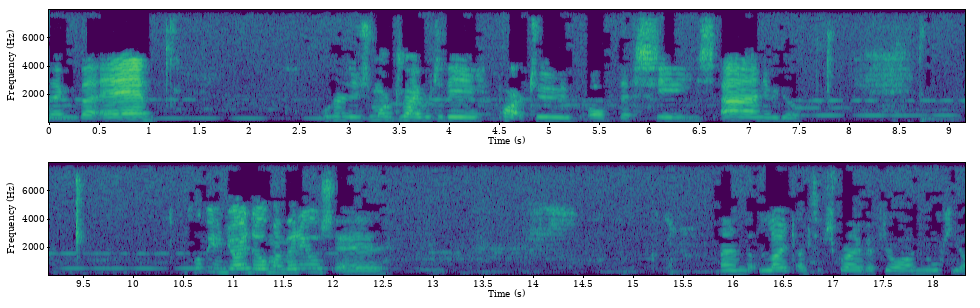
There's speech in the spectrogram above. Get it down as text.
thing, but um, we're gonna do some more driver today, part two of this series, and here we go. Hope you enjoyed all my videos. Uh, and like and subscribe if you are new here.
